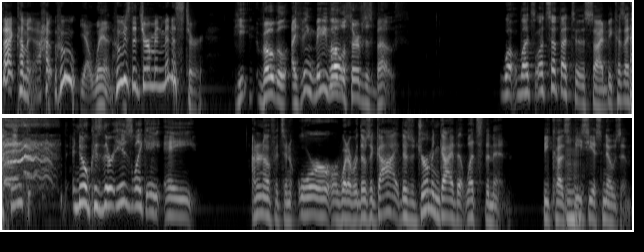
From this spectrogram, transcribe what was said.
that coming? How, who? Yeah, when Who's the German minister? he Vogel? I think maybe Well- Vogel serves as both. well, let's let's set that to the side because I think no, because there is like a a I don't know if it's an or or whatever. There's a guy, there's a German guy that lets them in because Mhm. Theseus knows him,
